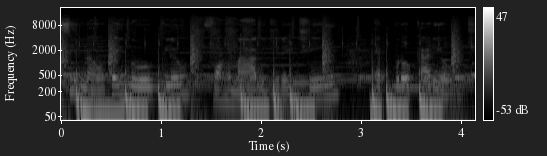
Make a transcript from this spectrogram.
Se não tem núcleo formado direitinho, é procarionte.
